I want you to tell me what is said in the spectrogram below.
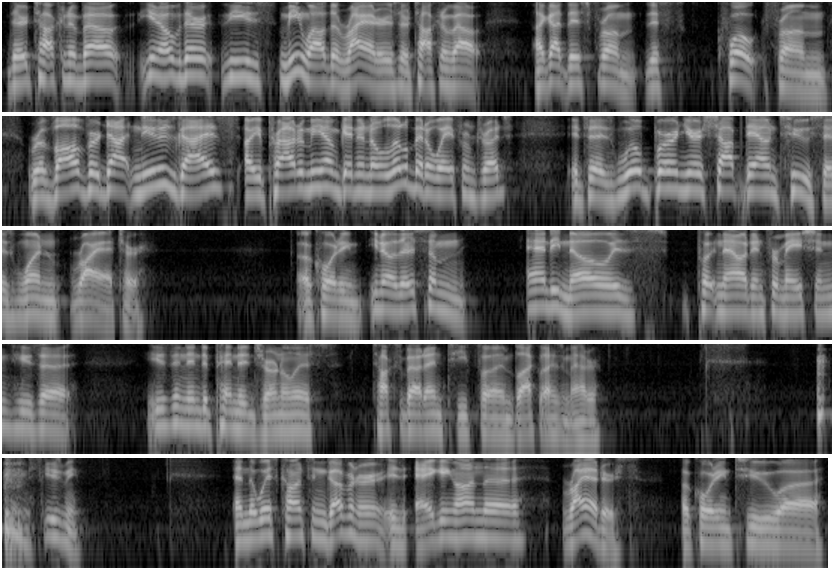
they're talking about, you know, they're these meanwhile the rioters are talking about I got this from this quote from revolver.news guys. Are you proud of me? I'm getting a little bit away from Drudge. It says, "We'll burn your shop down too," says one rioter according you know there's some Andy Ngo is putting out information. He's a he's an independent journalist talks about antifa and black lives matter. Excuse me. And the wisconsin governor is egging on the rioters according to uh,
